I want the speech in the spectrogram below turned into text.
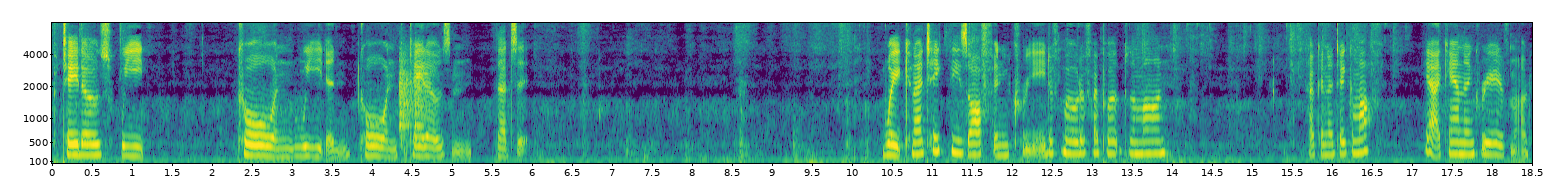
Potatoes, wheat, coal and wheat and coal and potatoes and that's it. Wait, can I take these off in creative mode if I put them on? How can I take them off? Yeah, I can in creative mode.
